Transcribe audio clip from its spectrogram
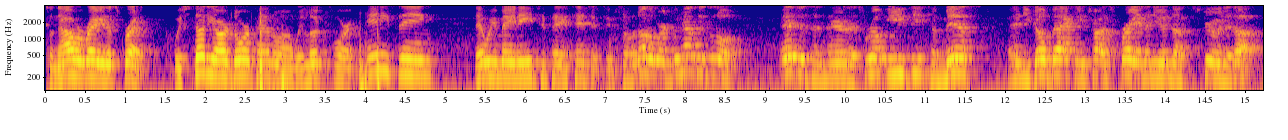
So now we're ready to spray. We study our door panel and we look for anything that we may need to pay attention to. So in other words, we have these little edges in there that's real easy to miss and you go back and you try to spray and then you end up screwing it up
